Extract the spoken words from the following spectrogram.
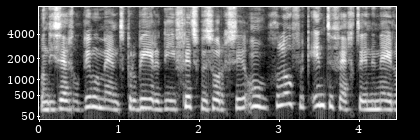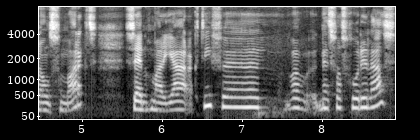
Want die zeggen op dit moment proberen die flitsbezorgers zich ongelooflijk in te vechten in de Nederlandse markt. Ze zijn nog maar een jaar actief, uh, net zoals Gorilla's.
